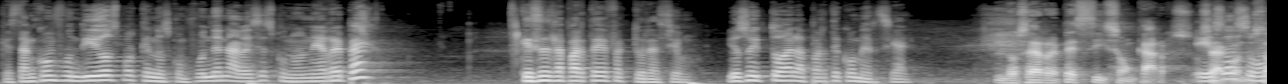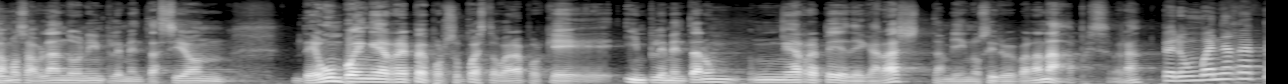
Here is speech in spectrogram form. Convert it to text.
que están confundidos porque nos confunden a veces con un ERP, que esa es la parte de facturación. Yo soy toda la parte comercial. Los ERP sí son caros. O sea, cuando estamos hablando de una implementación de un buen ERP, por supuesto, ¿verdad? Porque implementar un, ERP de garage también no sirve para nada, pues, ¿verdad? Pero un buen ERP,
